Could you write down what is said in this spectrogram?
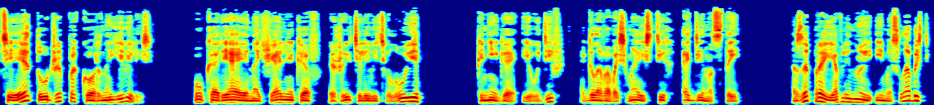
Те тут же покорно явились, укоряя начальников жителей Витилуи, книга Иудив, глава 8 стих 11, за проявленную ими слабость,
